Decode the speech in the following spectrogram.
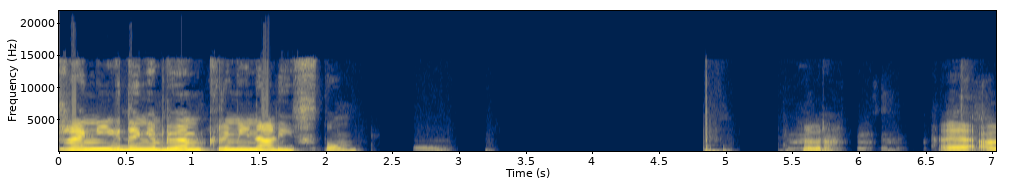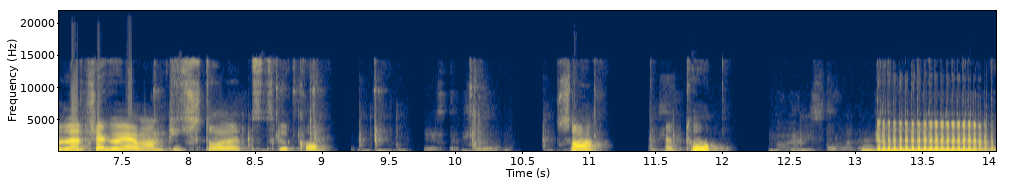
grze nigdy nie byłem kryminalistą. Dobra. E, a dlaczego ja mam pistolet tylko? Co? Ja tu? Drrrr.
